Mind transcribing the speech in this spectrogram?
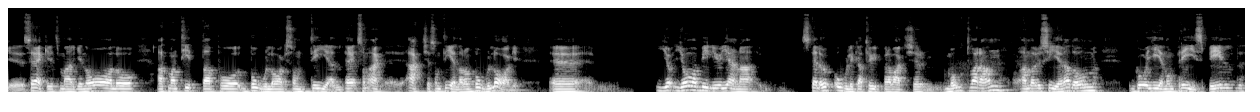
eh, säkerhetsmarginal och att man tittar på bolag som, del, eh, som aktier som delar av bolag. Eh, jag, jag vill ju gärna ställa upp olika typer av aktier mot varann, analysera dem, gå igenom prisbild,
